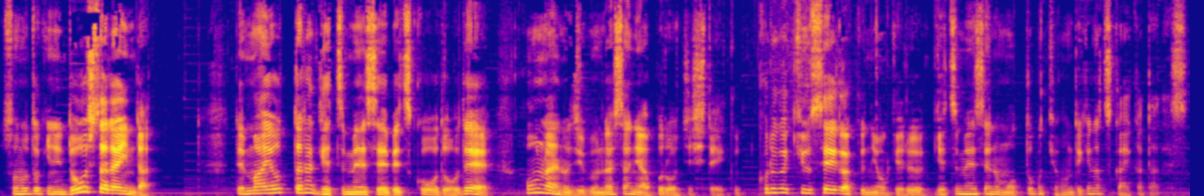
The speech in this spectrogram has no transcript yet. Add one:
その時にどうしたらいいんだ？で迷ったら月面性別行動で本来の自分らしさにアプローチしていく。これが旧星学における月面性の最も基本的な使い方です。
